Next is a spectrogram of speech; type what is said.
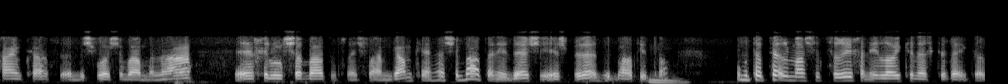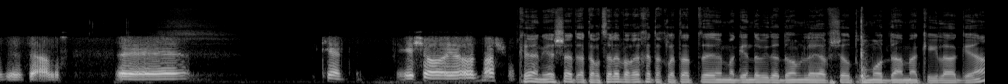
חיים כץ אה, בשבוע שעבר מנע אה, חילול שבת, לפני שבועיים גם כן. השבת, אני יודע שיש ברד, דיברתי איתו. הוא מטפל מה שצריך, אני לא אכנס כרגע, זה, זה א'. אה, כן, יש עוד משהו. כן, יש, אתה רוצה לברך את החלטת אה, מגן דוד אדום לאפשר תרומות דם מהקהילה הגאה?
